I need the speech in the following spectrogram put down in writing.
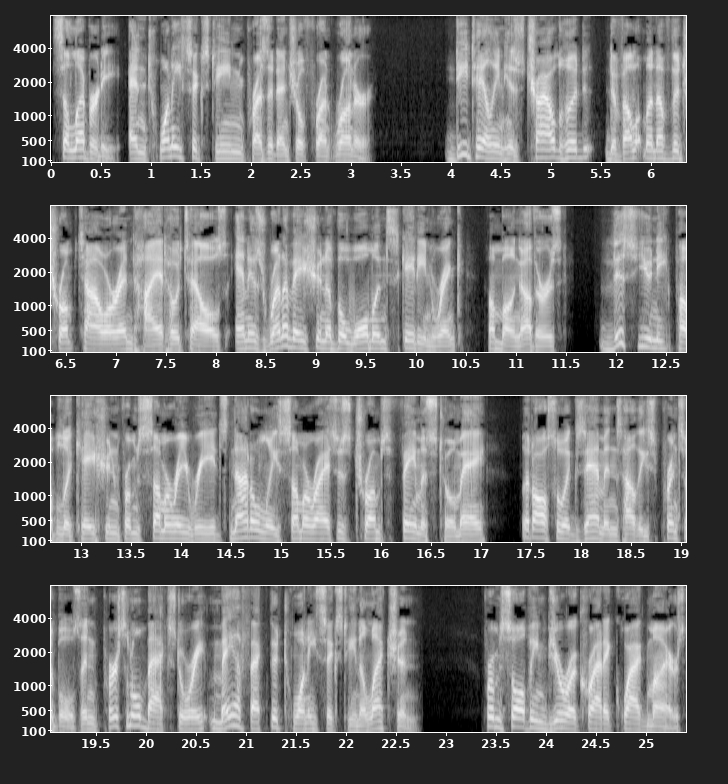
celebrity, and 2016 presidential frontrunner. Detailing his childhood, development of the Trump Tower and Hyatt hotels, and his renovation of the Wollman skating rink, among others, this unique publication from Summary Reads not only summarizes Trump's famous tome, but also examines how these principles and personal backstory may affect the 2016 election. From solving bureaucratic quagmires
